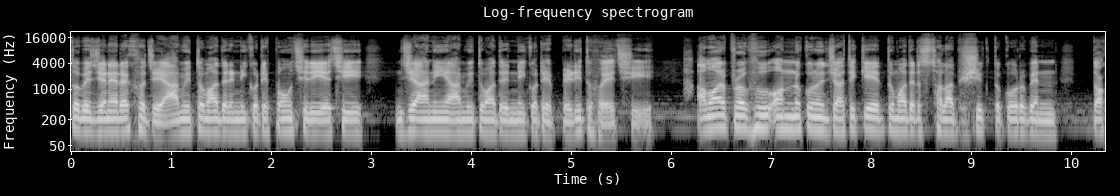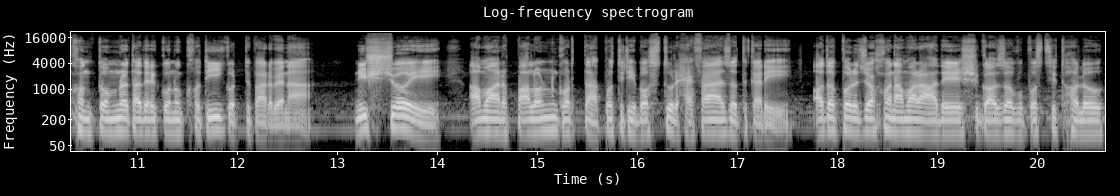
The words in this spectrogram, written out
তবে জেনে রেখো যে আমি তোমাদের নিকটে পৌঁছে দিয়েছি, জানি আমি তোমাদের নিকটে প্রেরিত হয়েছি। আমার প্রভু অন্য কোনো জাতিকে তোমাদের স্থলাভিষিক্ত করবেন, তখন তোমরা তাদের কোনো ক্ষতিই করতে পারবে না। নিশ্চয়ই আমার পালনকর্তা প্রতিটি বস্তুর হেফাজতকারী। অতঃপর যখন আমার আদেশ গজব উপস্থিত হলো,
